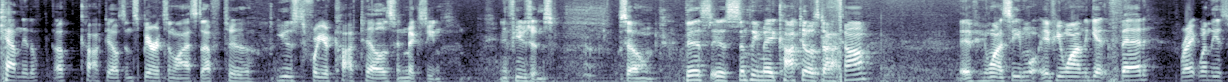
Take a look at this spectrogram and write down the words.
cabinet of, of cocktails and spirits and all that stuff to use for your cocktails and mixing infusions. So this is simplymadecocktails.com. If you want to see more, if you want to get fed right when these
